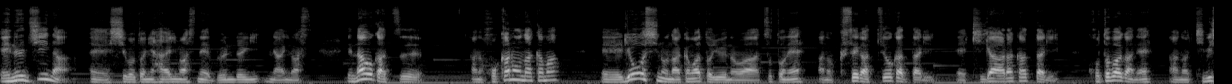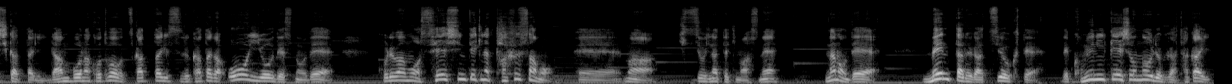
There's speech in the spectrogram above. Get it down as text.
NG な、えー、仕事に入りますね。分類になります。でなおかつ、あの他の仲間、えー、漁師の仲間というのは、ちょっとね、あの癖が強かったり、えー、気が荒かったり、言葉がね、あの厳しかったり、乱暴な言葉を使ったりする方が多いようですので、これはもう精神的なタフさも、えー、まあ、必要になってきますね。なので、メンタルが強くて、でコミュニケーション能力が高い、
